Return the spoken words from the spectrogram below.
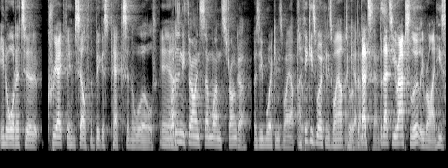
In order to create for himself the biggest pecs in the world. Yeah. Why doesn't he throw in someone stronger? Or is he working his way up to I think he's working his way up to Okay, it. But that that's but that's you're absolutely right. He's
